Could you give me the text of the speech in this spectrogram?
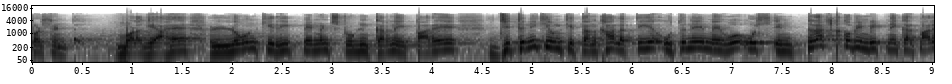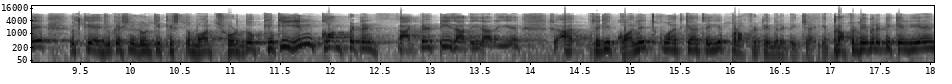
परसेंट बढ़ गया है। लोन की रीपेमेंट स्टूडेंट कर नहीं पा रहे। जितनी की उनकी तनख्वाह लगती है, उतने में वो उस इंटरेस्ट को भी मीट नहीं कर पा रहे। उसकी एजुकेशन लोन की किस्त तो बहुत छोड़ दो, क्योंकि इनकॉम्पिटेंट फैकल्टीज आती जा रही है। देखिए कॉलेज को आज क्या चाहिए? प्रॉफिटेबिलिटी चाहिए। प्रॉफिटेबिलिटी के लिए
